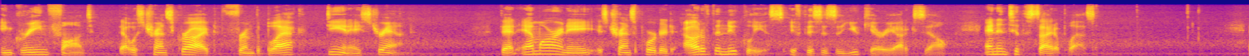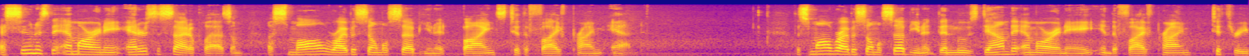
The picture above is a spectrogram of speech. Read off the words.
in green font that was transcribed from the black DNA strand. That mRNA is transported out of the nucleus, if this is a eukaryotic cell, and into the cytoplasm. As soon as the mRNA enters the cytoplasm, a small ribosomal subunit binds to the 5' end. The small ribosomal subunit then moves down the mRNA in the 5' to 3'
